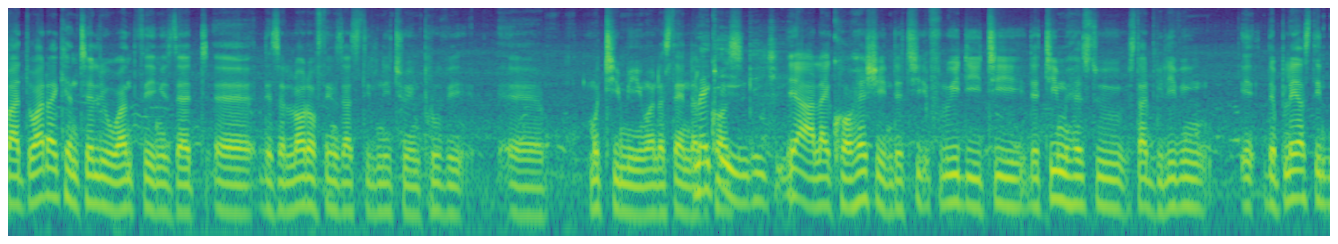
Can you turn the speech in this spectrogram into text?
but what I can tell you one thing is that uh, there's a lot of things that still need to improve. It, uh, more teaming, you understand that? Like because engaging. yeah, like cohesion, the fluidity. The team has to start believing. i the players still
